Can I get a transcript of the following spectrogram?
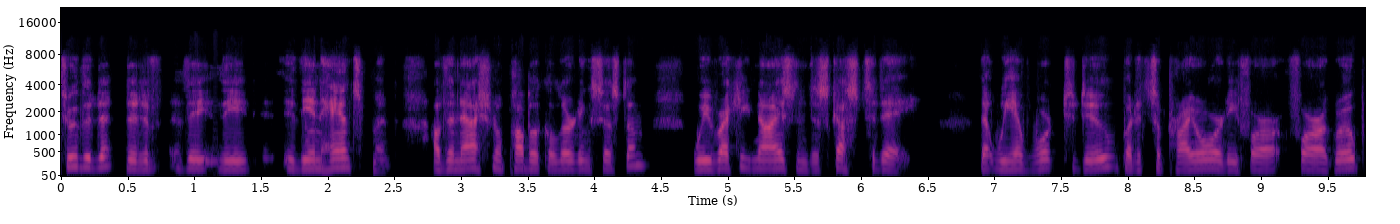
through the, the, the, the, the enhancement of the National Public Alerting System. We recognize and discuss today that we have work to do, but it's a priority for for our group.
